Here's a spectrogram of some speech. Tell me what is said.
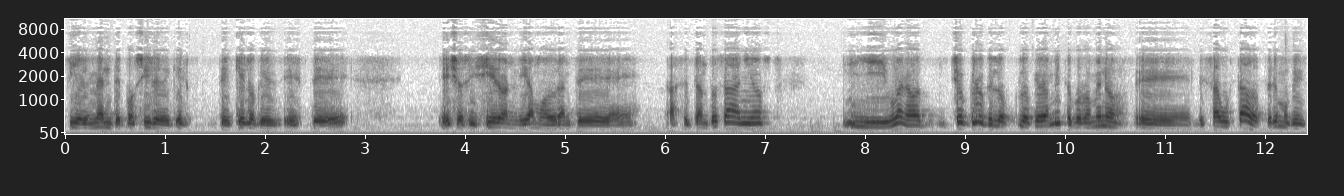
fielmente posible de qué de qué es lo que este, ellos hicieron, digamos, durante hace tantos años y bueno, yo creo que lo, que han visto por lo menos eh, les ha gustado, esperemos que,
